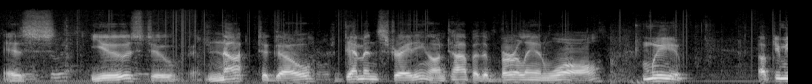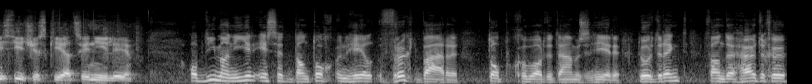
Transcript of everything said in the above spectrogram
is used to not to go demonstrating on top of the Berlin Wall. Мы оптимистически оценили op die manier is het dan toch een heel vruchtbare top geworden, dames en heren. Doordrenkt van de huidige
